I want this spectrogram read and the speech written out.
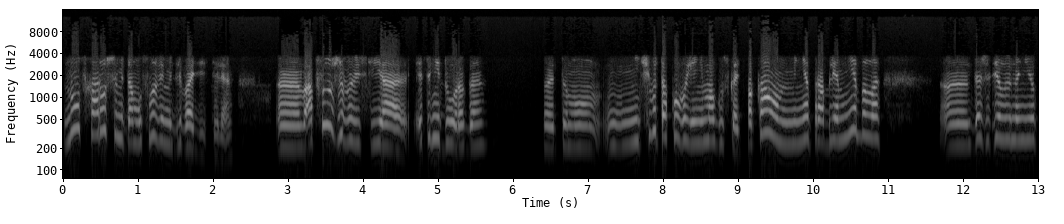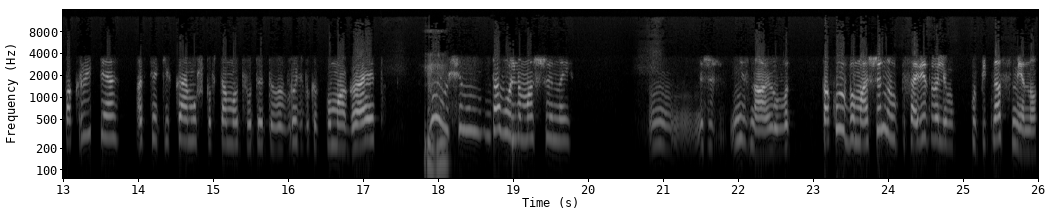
Ну, с хорошими там условиями для водителя. Э, обслуживаюсь я, это недорого. Поэтому ничего такого я не могу сказать. Пока у меня проблем не было. Э, даже делаю на нее покрытие от всяких камушков, там вот, вот этого вроде бы как помогает. Mm-hmm. Ну, в общем, довольна машиной. Не знаю, вот какую бы машину вы посоветовали купить на смену?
